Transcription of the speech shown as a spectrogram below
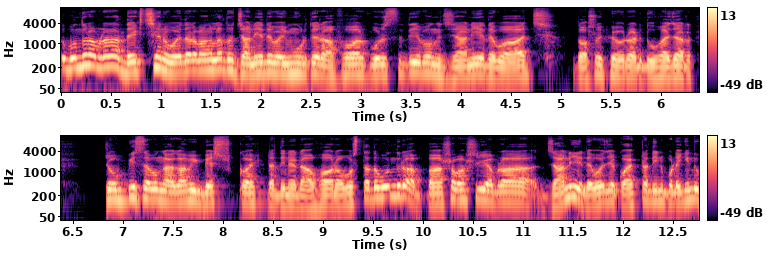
তো বন্ধুরা, আপনারা দেখছেন ওয়েদার বাংলা তো জানিয়ে দেবো এই মুহূর্তের আবহাওয়ার পরিস্থিতি এবং জানিয়ে দেবো আজ দশই ফেব্রুয়ারি দু হাজার চব্বিশ এবং আগামী বেশ কয়েকটা দিনের আবহাওয়ার অবস্থা। তো বন্ধুরা, পাশাপাশি আমরা জানিয়ে দেবো যে কয়েকটা দিন পরে কিন্তু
